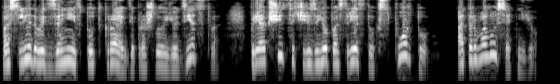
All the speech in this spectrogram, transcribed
последовать за ней в тот край, где прошло ее детство, приобщиться через ее посредство к спорту, оторвалось от нее.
